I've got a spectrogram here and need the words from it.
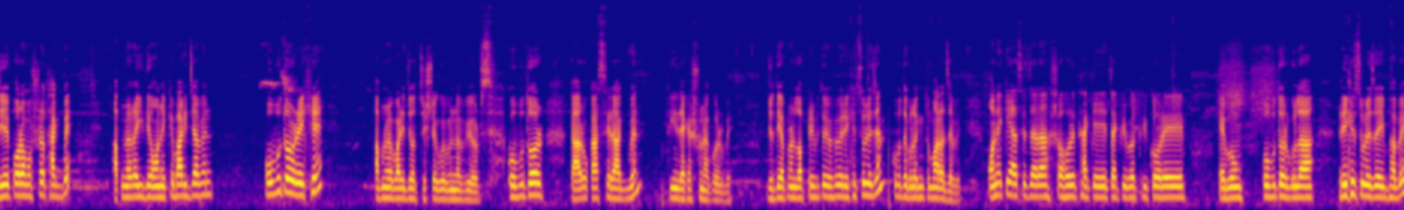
যে পরামর্শটা থাকবে, আপনারা ঈদে অনেকে বাড়ি যাবেন, কবুতর রেখে আপনারা বাড়ি যাওয়ার চেষ্টা করবেন না ভিউয়ার্স কবুতর কারও কাছে রাখবেন, তিনি দেখাশোনা করবে। যদি আপনার লফটের ভিতরে এভাবে রেখে চলে যান, কবুতরগুলো কিন্তু মারা যাবে। অনেকে আছে যারা শহরে থাকে চাকরি বাকরি করে এবং কবুতরগুলা রেখে চলে যায় এইভাবে।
